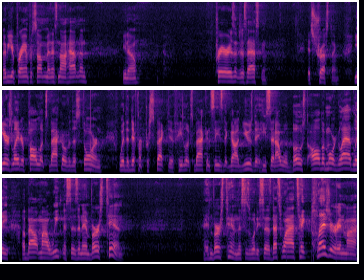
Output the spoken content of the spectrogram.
Maybe you're praying for something and it's not happening. You know, prayer isn't just asking, it's trusting. Years later, Paul looks back over this thorn with a different perspective. He looks back and sees that God used it. He said, I will boast all the more gladly about my weaknesses. And in verse 10, in verse 10, this is what he says That's why I take pleasure in my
